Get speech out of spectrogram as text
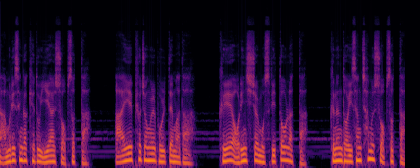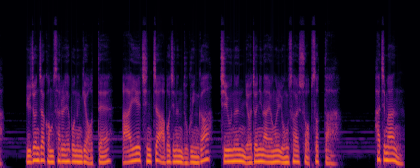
아무리 생각해도 이해할 수 없었다. 아이의 표정을 볼 때마다 그의 어린 시절 모습이 떠올랐다. 그는 더 이상 참을 수 없었다. 유전자 검사를 해보는 게 어때? 아이의 진짜 아버지는 누구인가? 지우는 여전히 나영을 용서할 수 없었다. 하지만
